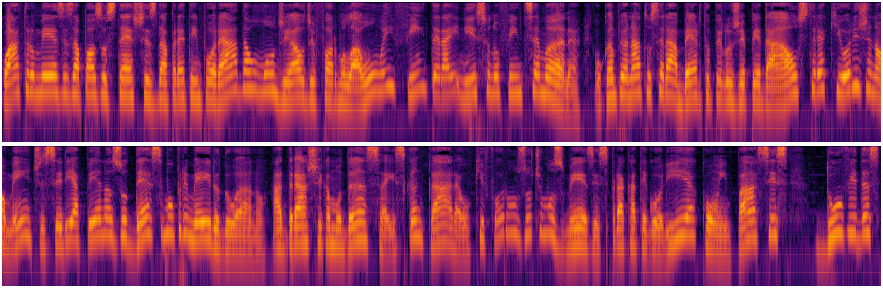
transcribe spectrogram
Quatro meses após os testes da pré-temporada, o Mundial de Fórmula 1 enfim terá início no fim de semana. O campeonato será aberto pelo GP da Áustria, que originalmente seria apenas o 11 do ano. A drástica mudança escancara o que foram os últimos meses para a categoria, com impasses, dúvidas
